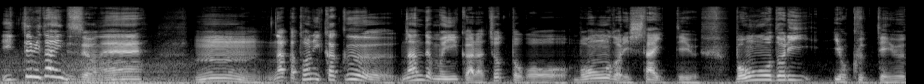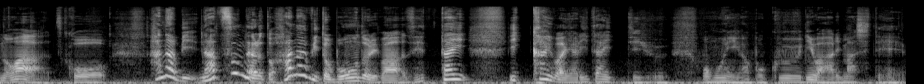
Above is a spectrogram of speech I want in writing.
行ってみたいんですよね。うん。なんかとにかく何でもいいからちょっとこう、盆踊りしたいっていう、盆踊り欲っていうのは、こう、花火、夏になると花火と盆踊りは絶対一回はやりたいっていう思いが僕にはありまして、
